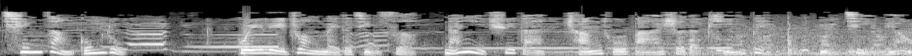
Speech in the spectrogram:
青藏公路，瑰丽壮美的景色。难以驱赶长途跋涉的疲惫与寂寥。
